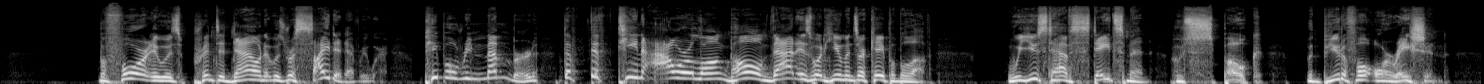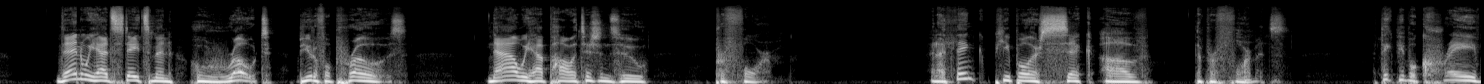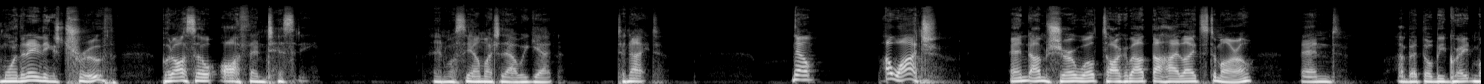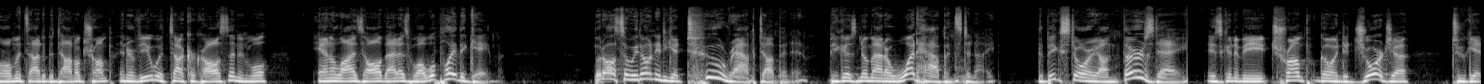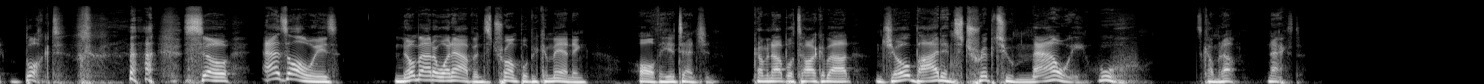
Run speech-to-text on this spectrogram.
Before it was printed down, it was recited everywhere. People remembered the 15 hour long poem. That is what humans are capable of. We used to have statesmen who spoke with beautiful oration. Then we had statesmen who wrote beautiful prose. Now we have politicians who perform. And I think people are sick of the performance. I think people crave more than anything is truth, but also authenticity. And we'll see how much of that we get tonight. Now, I'll watch, and I'm sure we'll talk about the highlights tomorrow. And I bet there'll be great moments out of the Donald Trump interview with Tucker Carlson, and we'll analyze all that as well. We'll play the game. But also, we don't need to get too wrapped up in it because no matter what happens tonight, the big story on Thursday is going to be Trump going to Georgia to get booked. so, as always, no matter what happens, Trump will be commanding all the attention. Coming up, we'll talk about Joe Biden's trip to Maui. Ooh, it's coming up next.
